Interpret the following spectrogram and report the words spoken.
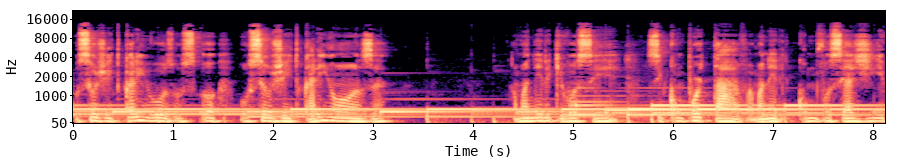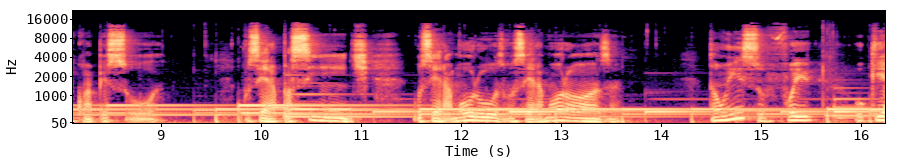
o seu jeito carinhoso, o, o seu jeito carinhosa, a maneira que você se comportava, a maneira como você agia com a pessoa. Você era paciente, você era amoroso, você era amorosa. Então isso foi o que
